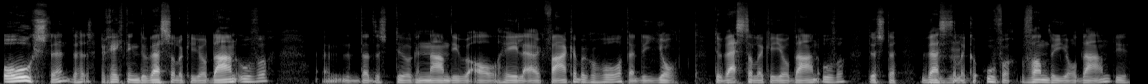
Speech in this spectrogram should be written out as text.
oosten, dus richting de westelijke Jordaanoever. Ehm, dat is natuurlijk een naam die we al heel erg vaak hebben gehoord. En de, Jor- de westelijke Jordaanoever, dus de westelijke oever van de Jordaan. Die,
